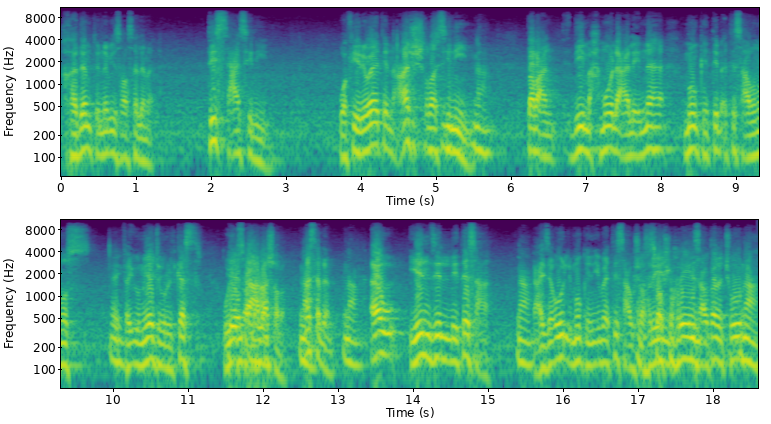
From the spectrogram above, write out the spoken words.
خدمت النبي صلى الله عليه وسلم تسع سنين. وفي رواية عشر سنين. نعم. طبعا دي محمولة على إنها ممكن تبقى تسعة ونص. أيوه. فيقوم يجبر الكسر ويوصل الأعلى. لعشرة. نعم. مثلا نعم. أو ينزل لتسعة. نعم. عايز أقول ممكن يبقى تسعة وشهرين وشهرين. تسعة وثلاث شهور. نعم.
